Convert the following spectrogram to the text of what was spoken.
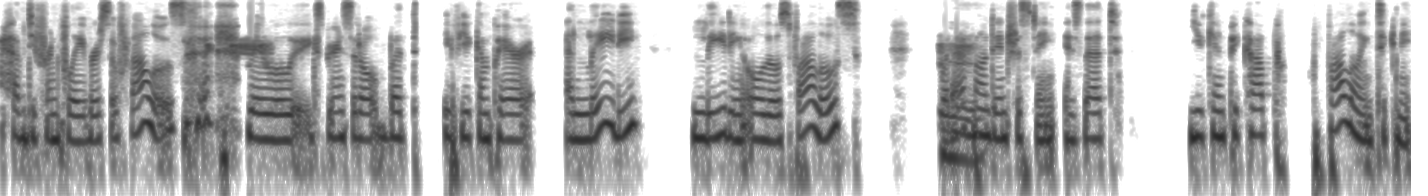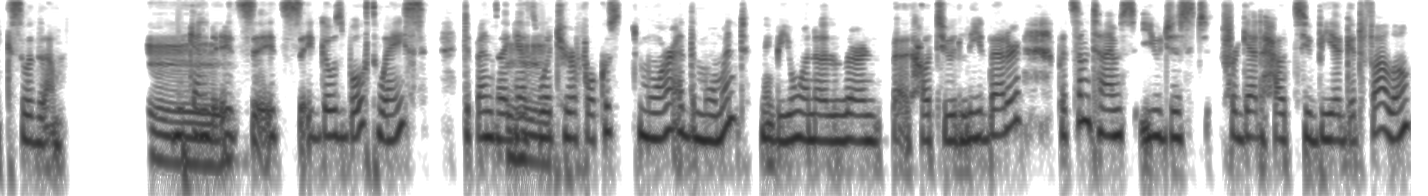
have different flavors of follows. they will experience it all. But if you compare a lady leading all those follows, what mm-hmm. I found interesting is that you can pick up following techniques with them. Mm. You can mm. it's it's it goes both ways. Depends, I mm-hmm. guess, what you're focused more at the moment. Maybe you want to learn how to lead better, but sometimes you just forget how to be a good follow.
